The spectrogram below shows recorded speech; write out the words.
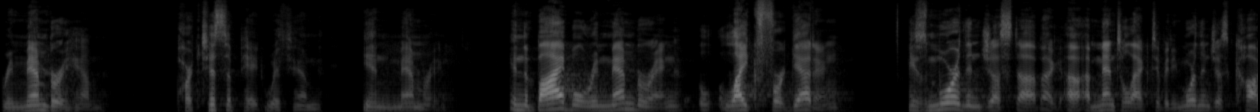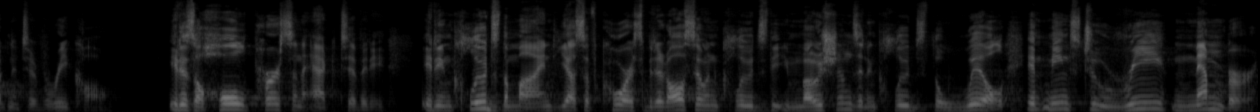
Remember him, participate with him in memory. In the Bible, remembering, like forgetting, is more than just a, a, a, mental activity, more than just cognitive recall. It is a whole person activity. It includes the mind, yes, of course, but it also includes the emotions, it includes the will. It means to remember,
